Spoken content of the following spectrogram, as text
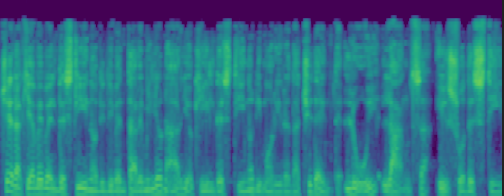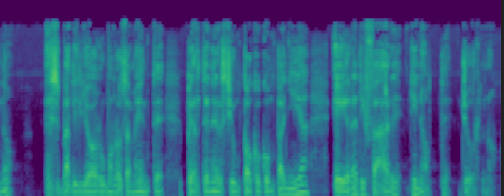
C'era chi aveva il destino di diventare milionario, chi il destino di morire d'accidente. Lui, Lanza, il suo destino, e sbadigliò rumorosamente per tenersi un poco compagnia, era di fare di notte giorno.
